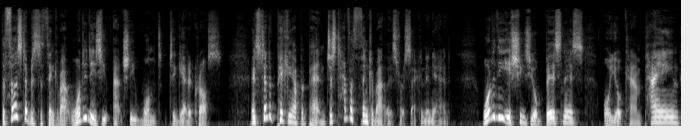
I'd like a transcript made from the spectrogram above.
The first step is to think about what it is you actually want to get across. Instead of picking up a pen, just have a think about this for a second in your head. What are the issues your business or your campaign,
